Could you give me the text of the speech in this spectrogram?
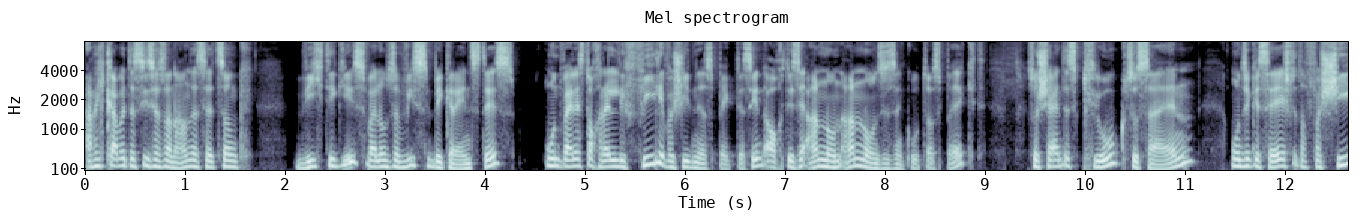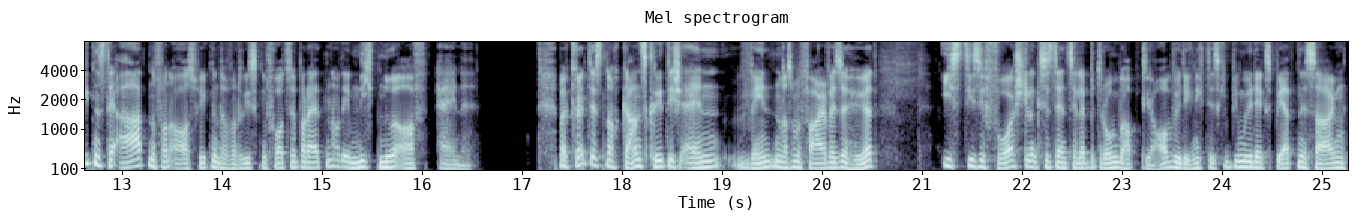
Aber ich glaube, dass diese Auseinandersetzung wichtig ist, weil unser Wissen begrenzt ist und weil es doch relativ viele verschiedene Aspekte sind, auch diese Unknown Unknowns ist ein guter Aspekt, so scheint es klug zu sein, unsere Gesellschaft auf verschiedenste Arten von Auswirkungen und von Risiken vorzubereiten und eben nicht nur auf eine. Man könnte es noch ganz kritisch einwenden, was man fallweise hört. Ist diese Vorstellung existenzieller Bedrohung überhaupt glaubwürdig? Nicht? Es gibt immer wieder Experten, die sagen,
